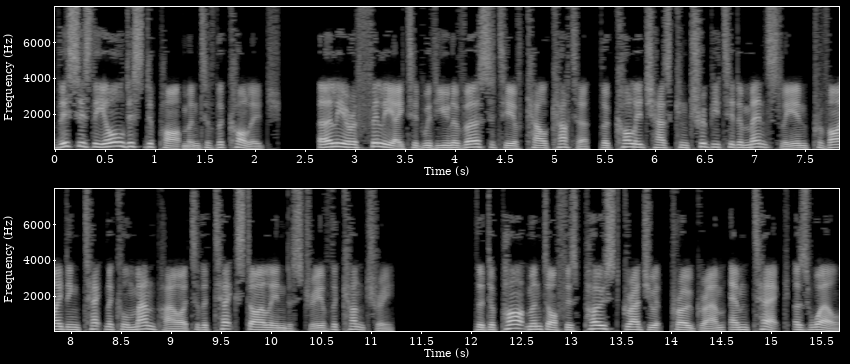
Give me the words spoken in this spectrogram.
This is the oldest department of the college. Earlier affiliated with University of Calcutta, the college has contributed immensely in providing technical manpower to the textile industry of the country. The department offers postgraduate program M.Tech as well.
